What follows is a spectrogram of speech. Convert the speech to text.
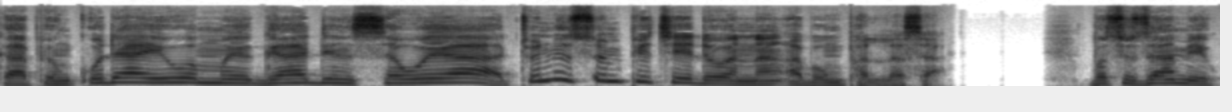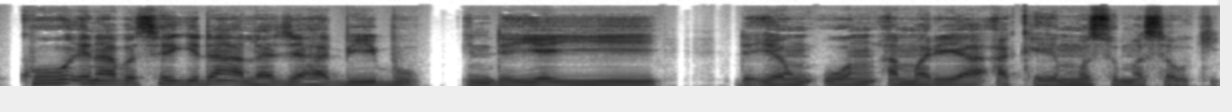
kafin ƙuda yi wa mai gadin sauya tuni sun fice da wannan abin fallasa. ba su zame ko ina ba sai gidan Alhaji Habibu inda ya yi da ’yan uwan amarya aka yi musu masauki.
